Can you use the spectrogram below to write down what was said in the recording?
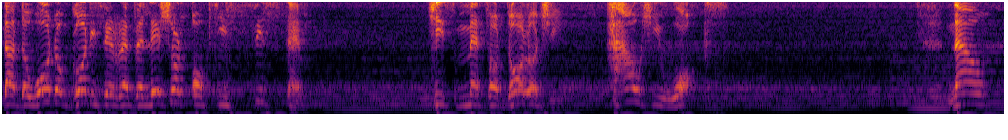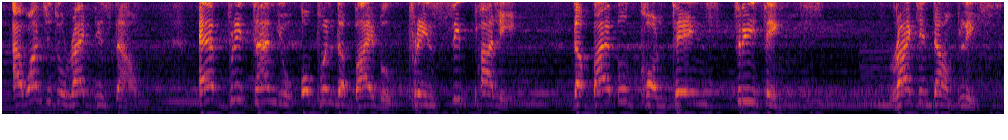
that the Word of God is a revelation of His system, His methodology, how He works. Now, I want you to write this down. Every time you open the Bible, principally, the Bible contains three things. Write it down, please.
